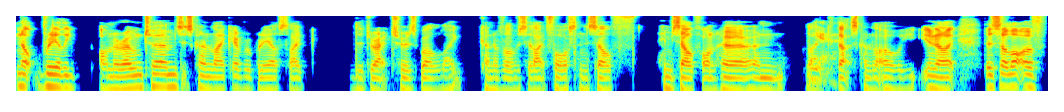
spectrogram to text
not really on her own terms, it's kind of like everybody else, like the director as well, like, kind of obviously, like, forcing himself, himself on her, and, like, Yeah. that's kind of like, oh, you know, like, there's a lot of,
